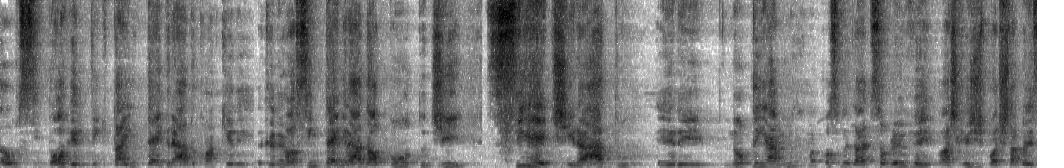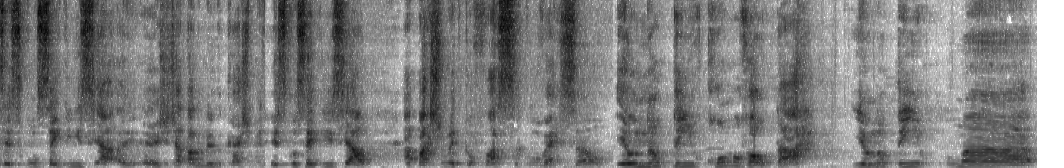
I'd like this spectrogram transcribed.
O ciborgue ele tem que estar integrado com aquele, aquele negócio, integrado ao ponto de, se retirado, ele não tem a mínima possibilidade de sobreviver. Eu acho que a gente pode estabelecer esse conceito inicial. A gente já está no meio do cast, mas esse conceito inicial. A partir do momento que eu faço essa conversão, eu não tenho como voltar e eu não tenho uma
